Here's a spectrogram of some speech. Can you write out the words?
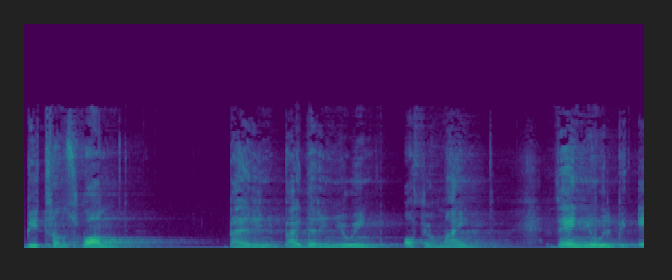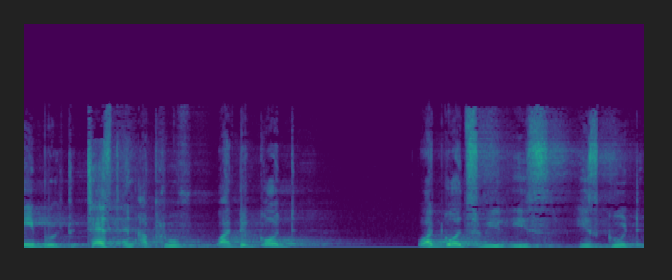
be transformed by, by the renewing of your mind then you will be able to test and approve what the God what God's will is, his good,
